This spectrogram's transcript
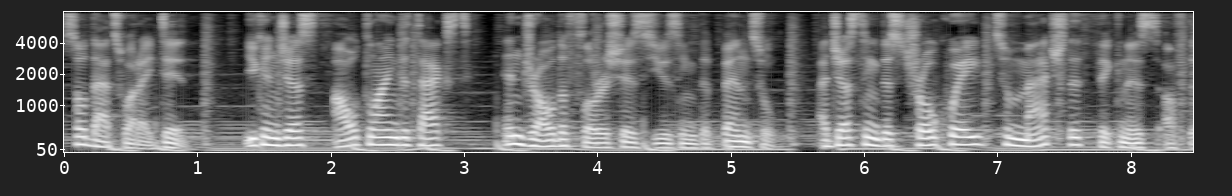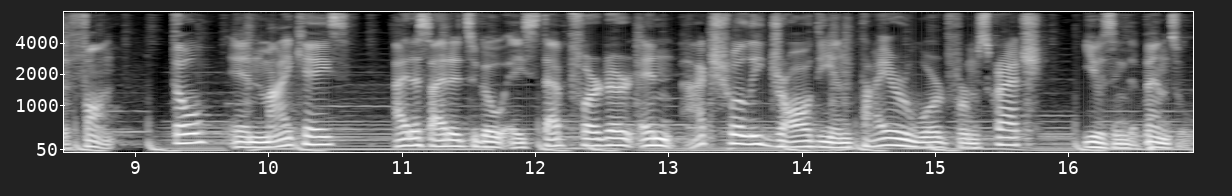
so that's what I did. You can just outline the text and draw the flourishes using the pen tool, adjusting the stroke weight to match the thickness of the font. Though, in my case, I decided to go a step further and actually draw the entire word from scratch using the pen tool.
